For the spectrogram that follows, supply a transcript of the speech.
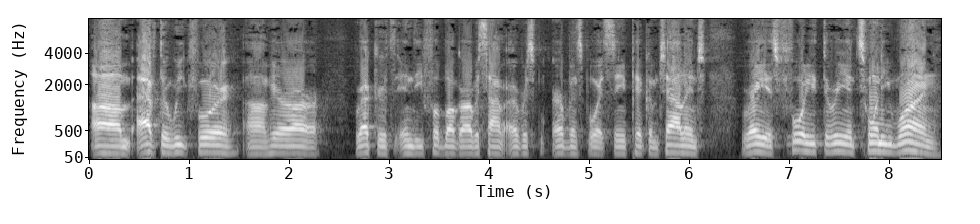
Um, after week four, um, here are our records in the football garbage time urban, urban sports scene pick'em challenge. Ray is forty three and twenty one.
